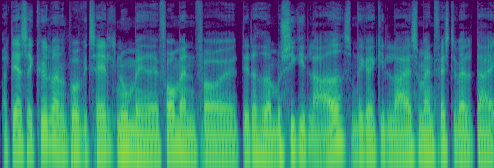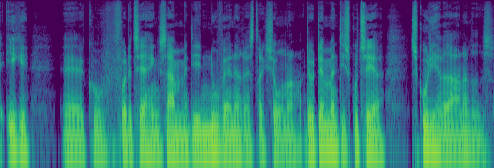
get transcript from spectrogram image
og det er altså i kølvandet på, at vi talte nu med øh, formanden for øh, det, der hedder Musik i Lejet, som ligger i Gilleleje, som er en festival, der ikke øh, kunne få det til at hænge sammen med de nuværende restriktioner. Og det er jo dem, man diskuterer. Skulle de have været anderledes?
